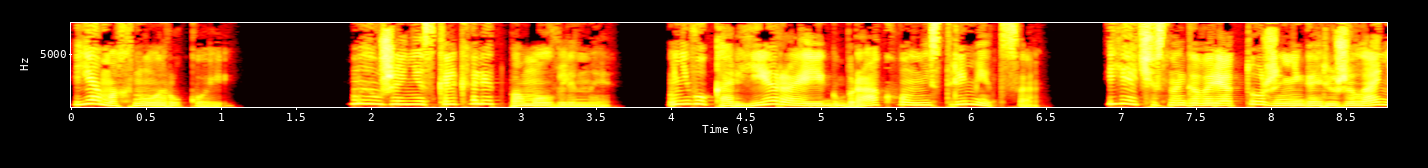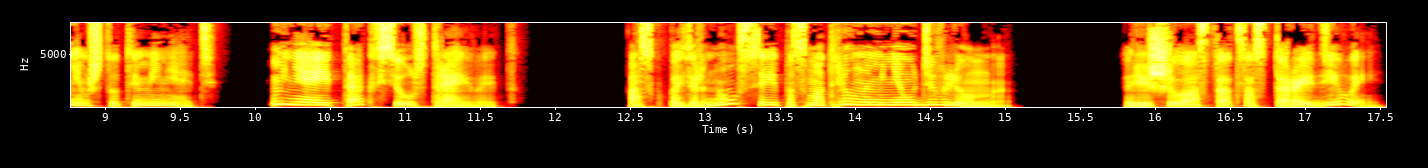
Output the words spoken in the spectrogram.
Я махнула рукой. «Мы уже несколько лет помолвлены. У него карьера, и к браку он не стремится. Я, честно говоря, тоже не горю желанием что-то менять. Меня и так все устраивает». Аск повернулся и посмотрел на меня удивленно. «Решила остаться старой девой?»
